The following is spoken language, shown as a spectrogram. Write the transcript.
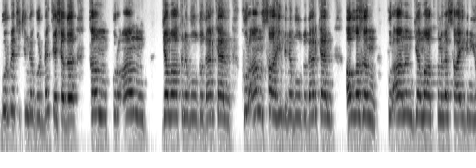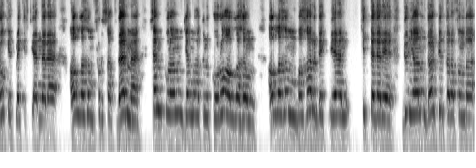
Gurbet içinde gurbet yaşadı. Tam Kur'an cemaatini buldu derken, Kur'an sahibini buldu derken, Allah'ım Kur'an'ın cemaatini ve sahibini yok etmek isteyenlere Allah'ım fırsat verme. Sen Kur'an'ın cemaatini koru Allah'ım. Allah'ım bahar bekleyen kitleleri dünyanın dört bir tarafında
